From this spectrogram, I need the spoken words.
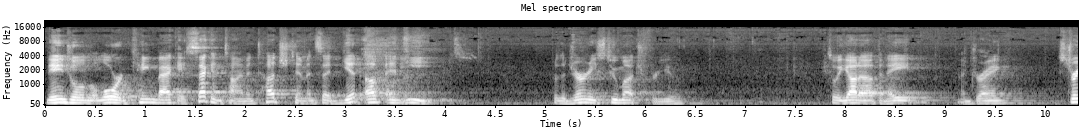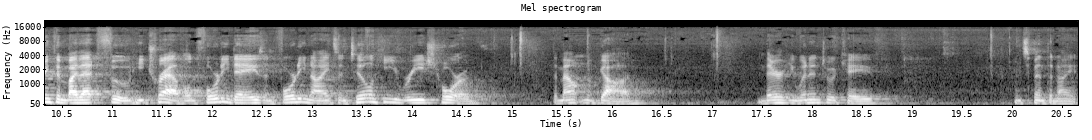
The angel of the Lord came back a second time and touched him and said, Get up and eat, for the journey's too much for you. So he got up and ate and drank. Strengthened by that food, he traveled 40 days and 40 nights until he reached Horeb, the mountain of God. And there he went into a cave and spent the night.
